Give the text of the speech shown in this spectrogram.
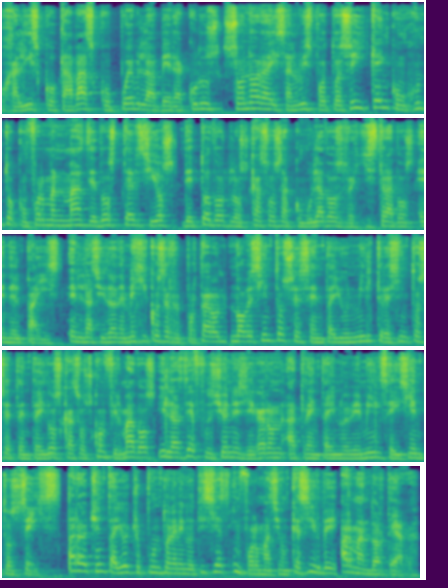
Jalisco, Tabasco, Puebla, Veracruz, Sonora y San Luis Potosí, que en conjunto conforman más de dos tercios de todos los casos acumulados registrados en el país. En la Ciudad de México se reportaron 961.372 casos confirmados y las defunciones llegaron a 39.606. Para 88.9 Noticias, información que sirve Armando Arteaga.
